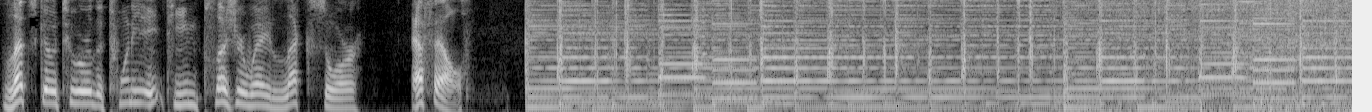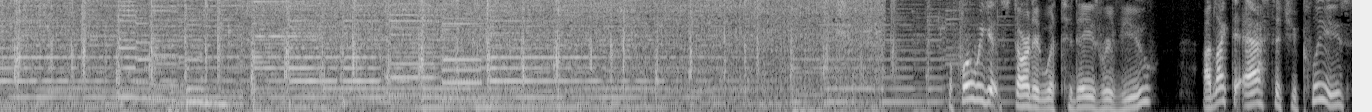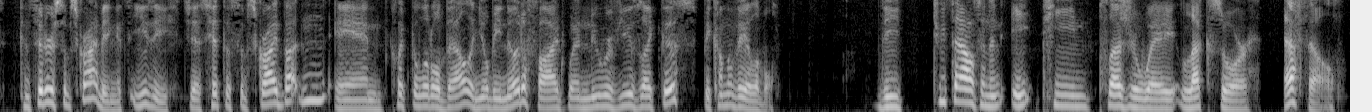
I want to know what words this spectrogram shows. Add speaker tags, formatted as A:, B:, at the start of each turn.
A: Let's go tour the 2018 Pleasureway Lexor FL. Before we get started with today's review, I'd like to ask that you please consider subscribing. It's easy. Just hit the subscribe button and click the little bell and you'll be notified when new reviews like this become available. The 2018 Pleasureway Lexor FL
